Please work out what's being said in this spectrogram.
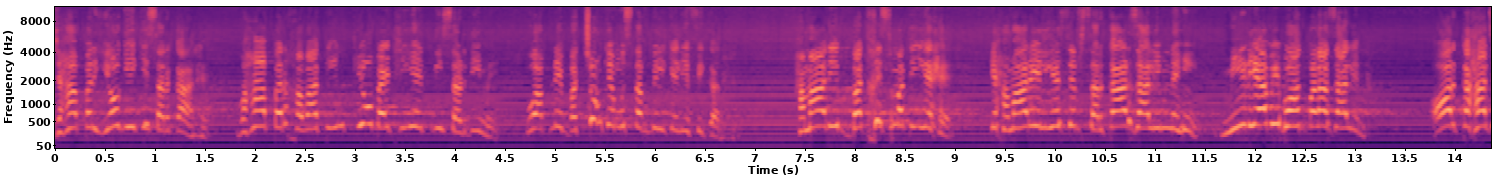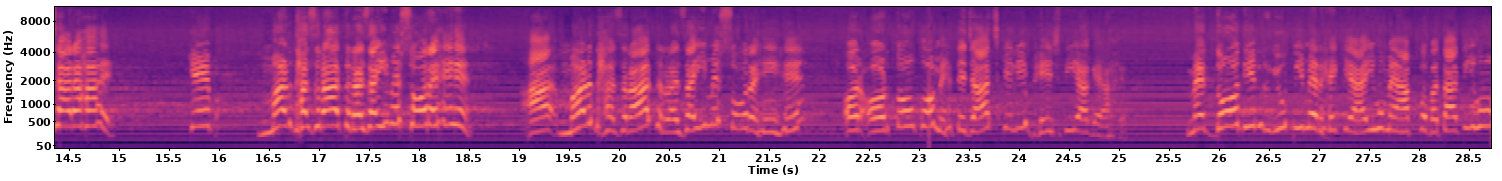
जहाँ पर योगी की सरकार है, वहाँ पर खातन क्यों बैठी हैं इतनी सर्दी में? वो अपने बच्चों के मुस्तबिल के लिए फ़िक्र है। हमारी बदकिस्मती ये है कि हमारे लिए सिर्फ़ सरकार जालिम नहीं मीडिया भी बहुत बड़ा जालिम और कहा जा रहा है कि मर्द हजरात रजाई में सो रहे हैं। आ, मर्द हजरात रजाई में सो रहे हैं और औरतों को महतजाज के लिए भेज दिया गया है। मैं दो दिन यूपी में रह के आई हूँ मैं आपको बताती हूँ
